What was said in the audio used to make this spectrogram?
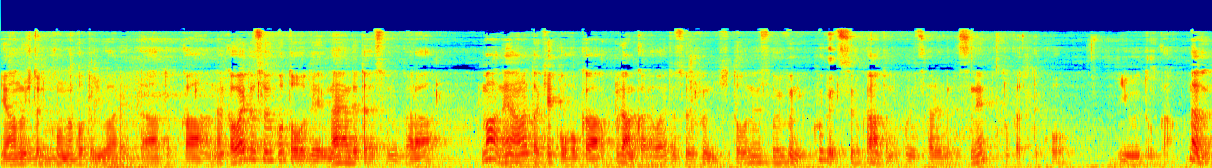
いやあの人にこんなこと言われたとかなんか割とそういうことで悩んでたりするからまあねあなた結構他普段から割とそういうふうに人をねそういうふうに区別するかなたも区別されるんですねとかってこう言うとか。だから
